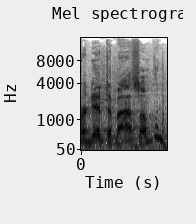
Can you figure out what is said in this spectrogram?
Forget to buy something?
